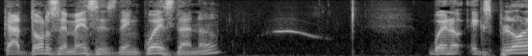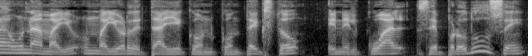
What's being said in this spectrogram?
14 meses de encuesta, ¿no? Bueno, explora una mayor, un mayor detalle con contexto en el cual se produce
